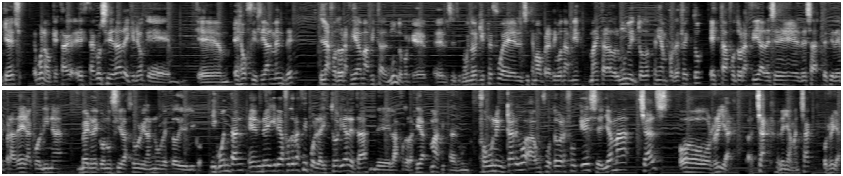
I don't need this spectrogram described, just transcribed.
que es, bueno, que está, está considerada y creo que, que es oficialmente la fotografía más vista del mundo, porque el Windows XP fue el sistema operativo también más instalado del mundo y todos tenían por defecto esta fotografía de, esa especie de pradera, colina verde con un cielo azul y las nubes todo idílico. Y cuentan en DY Photography por la historia detrás de la fotografía más vista del mundo. Fue un encargo a un fotógrafo que se llama Charles O'Rear, Chuck le llaman, Chuck O'Rear.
